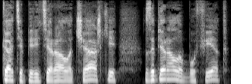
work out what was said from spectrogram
Катя перетирала чашки, запирала буфет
